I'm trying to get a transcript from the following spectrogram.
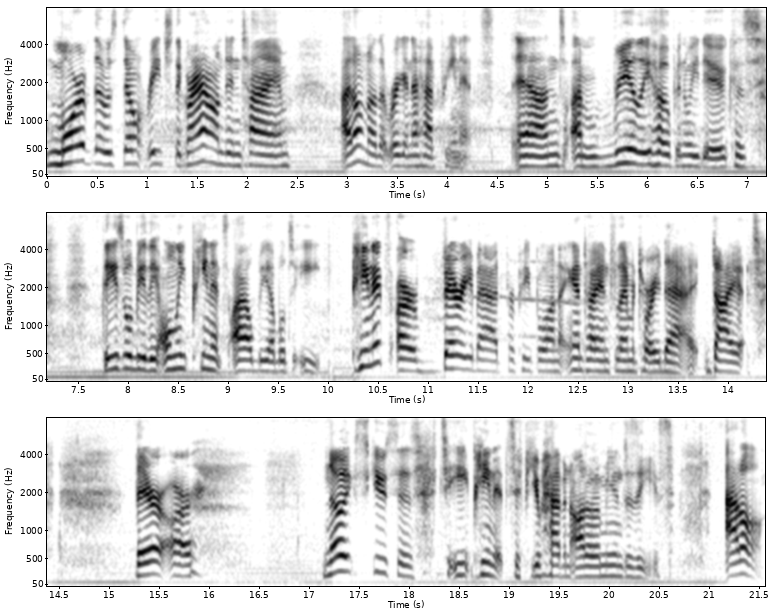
more of those don't reach the ground in time, I don't know that we're gonna have peanuts. And I'm really hoping we do because these will be the only peanuts I'll be able to eat. Peanuts are very bad for people on an anti-inflammatory diet. There are no excuses to eat peanuts if you have an autoimmune disease at all.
